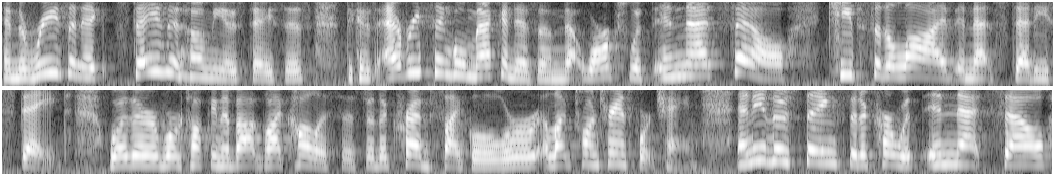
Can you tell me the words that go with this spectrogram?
And the reason it stays in homeostasis because every single mechanism that works within that cell keeps it alive in that steady state. Whether we're talking about glycolysis or the Krebs cycle or electron transport chain. Any of those things that occur within that cell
